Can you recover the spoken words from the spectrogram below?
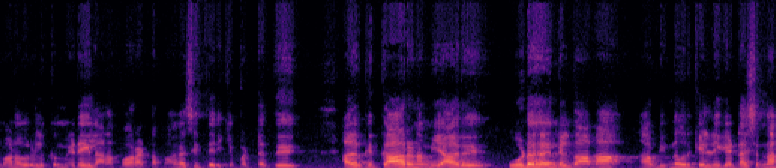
மாணவர்களுக்கும் இடையிலான போராட்டமாக சித்தரிக்கப்பட்டது? அதற்கு காரணம் யாரு? ஊடகங்கள் தானா? அப்படின்னு ஒரு கேள்வி கேட்டாச்சுன்னா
